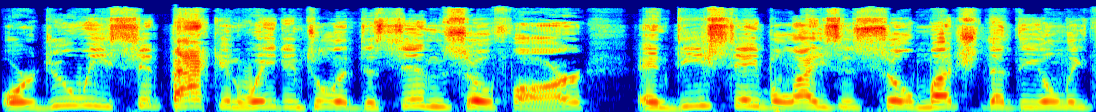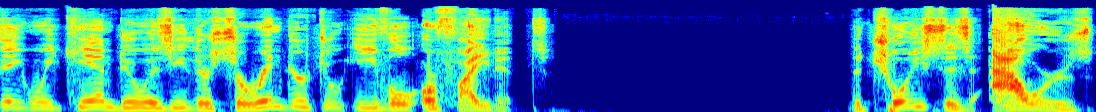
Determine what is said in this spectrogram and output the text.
Or do we sit back and wait until it descends so far and destabilizes so much that the only thing we can do is either surrender to evil or fight it? The choice is ours.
